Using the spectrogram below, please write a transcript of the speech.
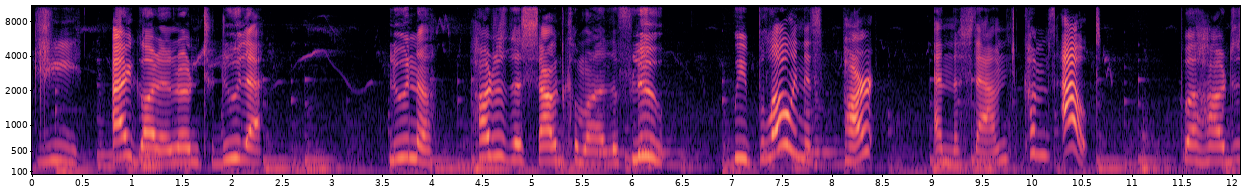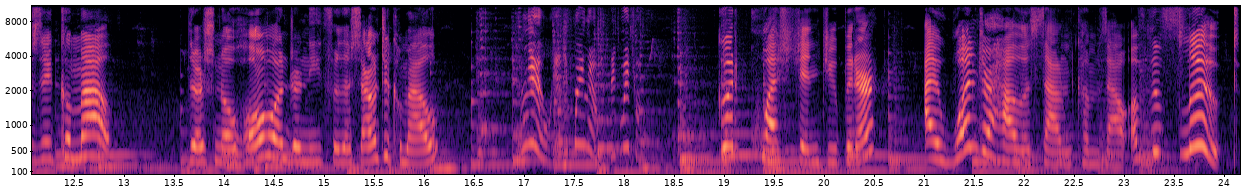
Gee, I gotta learn to do that. Luna, how does the sound come out of the flute? We blow in this part, and the sound comes out. But how does it come out? There's no hole underneath for the sound to come out. Good question, Jupiter. I wonder how the sound comes out of the flute.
